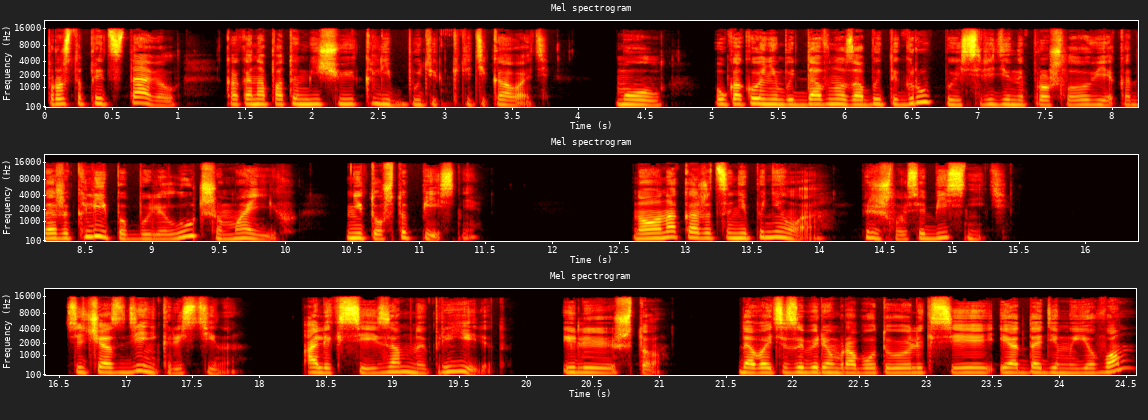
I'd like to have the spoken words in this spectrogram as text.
Просто представил, как она потом еще и клип будет критиковать. Мол, у какой-нибудь давно забытой группы из середины прошлого века даже клипы были лучше моих, не то что песни. Но она, кажется, не поняла, пришлось объяснить. Сейчас день, Кристина. Алексей за мной приедет. Или что? Давайте заберем работу у Алексея и отдадим ее вам?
